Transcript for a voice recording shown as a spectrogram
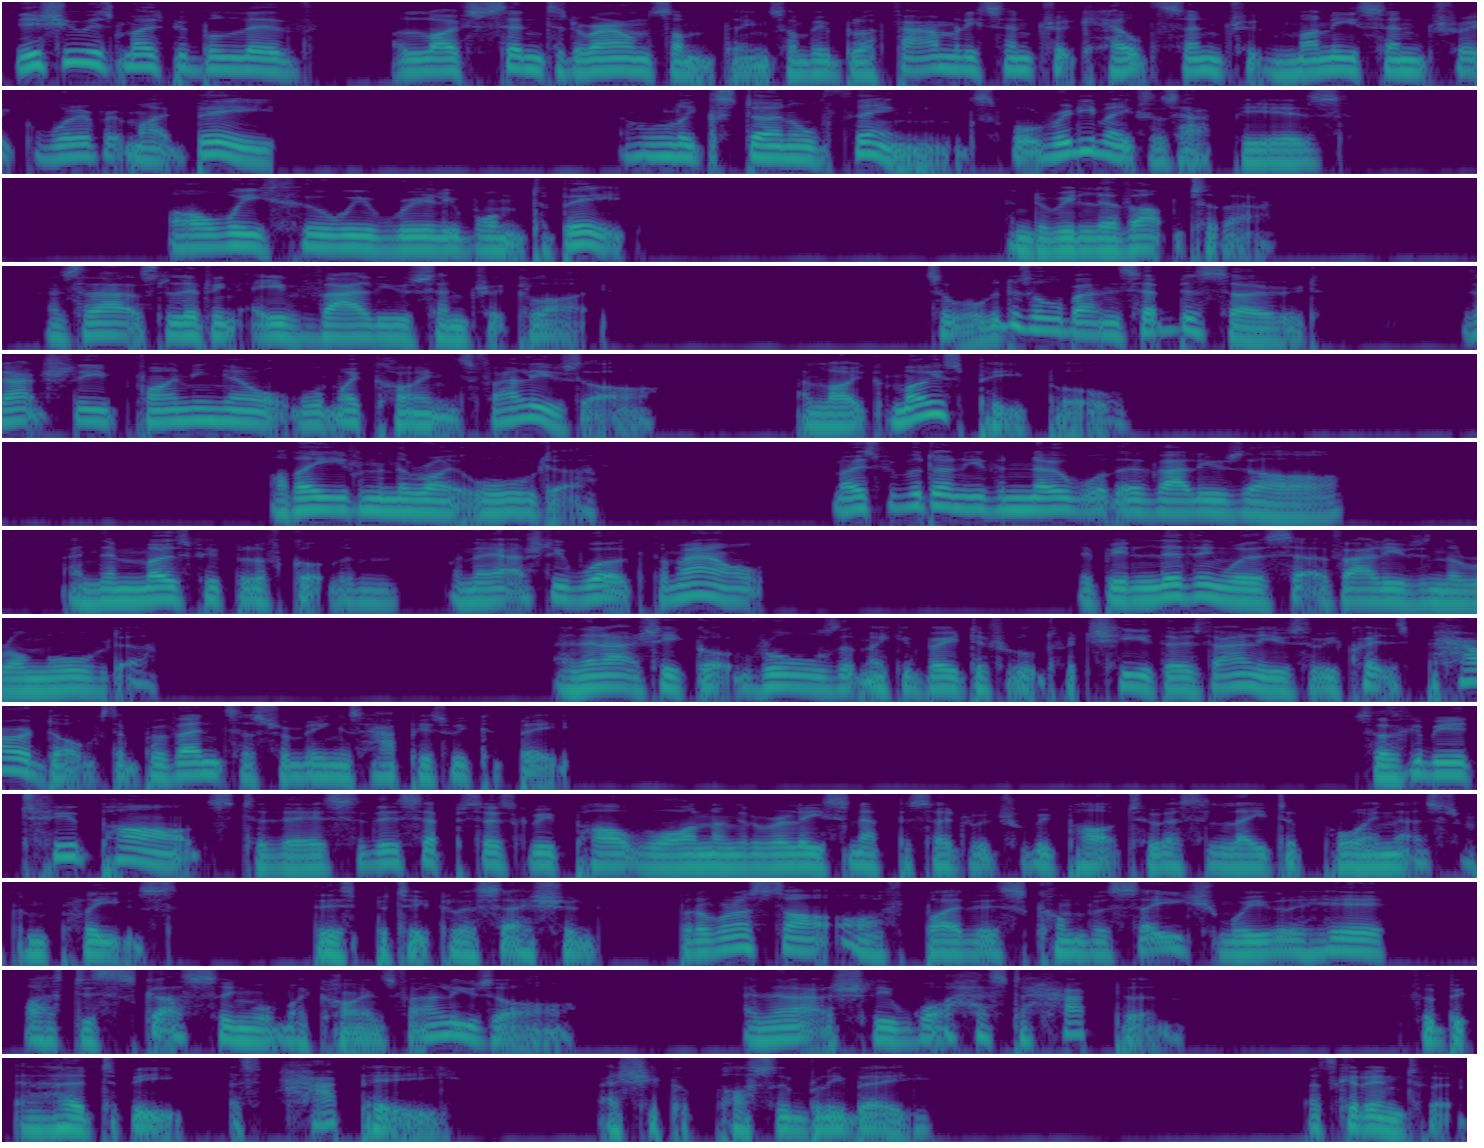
The issue is most people live a life centered around something. Some people are family centric, health centric, money centric, whatever it might be. They're all external things. What really makes us happy is are we who we really want to be? And do we live up to that? And so that's living a value centric life. So, what we're going to talk about in this episode is actually finding out what my clients' values are. And like most people, are they even in the right order? Most people don't even know what their values are. And then most people have got them, when they actually work them out, they've been living with a set of values in the wrong order. And then actually got rules that make it very difficult to achieve those values. So we create this paradox that prevents us from being as happy as we could be. So there's going to be two parts to this. So this episode is going to be part one. I'm going to release an episode which will be part two at a later point that sort of completes this particular session. But I want to start off by this conversation where you're going to hear us discussing what my client's values are, and then actually what has to happen for her to be as happy as she could possibly be. Let's get into it.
